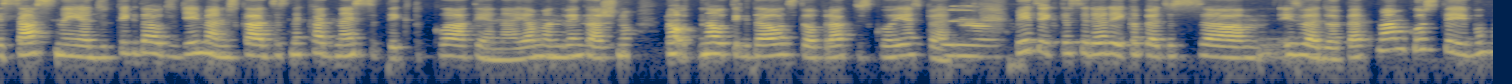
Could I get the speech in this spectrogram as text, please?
Es sasniedzu tik daudz ģimenes, kādas es nekad nesatiktu klātienē. Ja? Man vienkārši nu, nav, nav tik daudz to praktisko iespēju. Jā. Līdzīgi tas ir arī, kāpēc es um, izveidoju pepmām kustību.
